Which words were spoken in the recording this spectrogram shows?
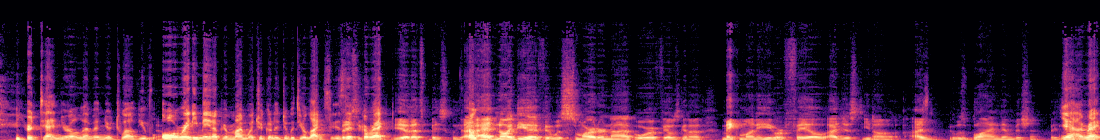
you're 10, you're 11, you're 12. You've Yeah. already made up your mind what you're going to do with your life. Is that correct? Yeah, that's basically. I, Okay. I had no idea if it was smart or not, or if I was gonna make money or fail. I just, you know, I it was blind ambition. Basically. Yeah, right.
